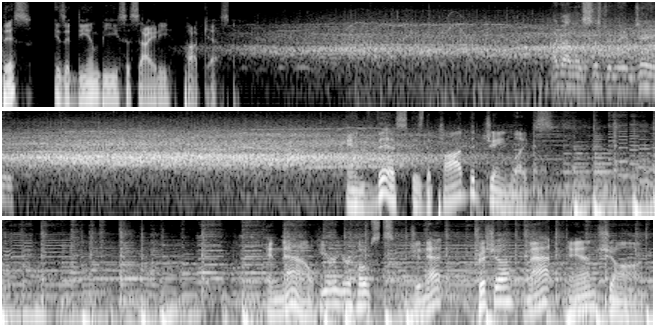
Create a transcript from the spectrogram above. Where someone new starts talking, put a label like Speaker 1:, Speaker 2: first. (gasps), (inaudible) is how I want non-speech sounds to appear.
Speaker 1: This is a DMB Society podcast.
Speaker 2: I got a little sister named Jane.
Speaker 1: And this is the pod that Jane likes. And now, here are your hosts Jeanette, Trisha, Matt, and Shawn.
